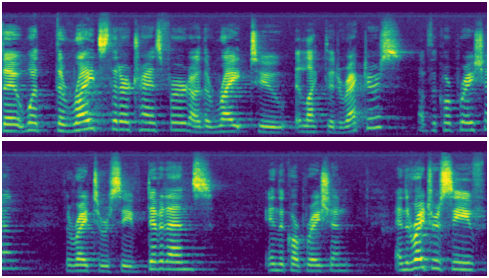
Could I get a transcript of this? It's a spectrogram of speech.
The, what the rights that are transferred are the right to elect the directors of the corporation, the right to receive dividends in the corporation, and the right to receive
